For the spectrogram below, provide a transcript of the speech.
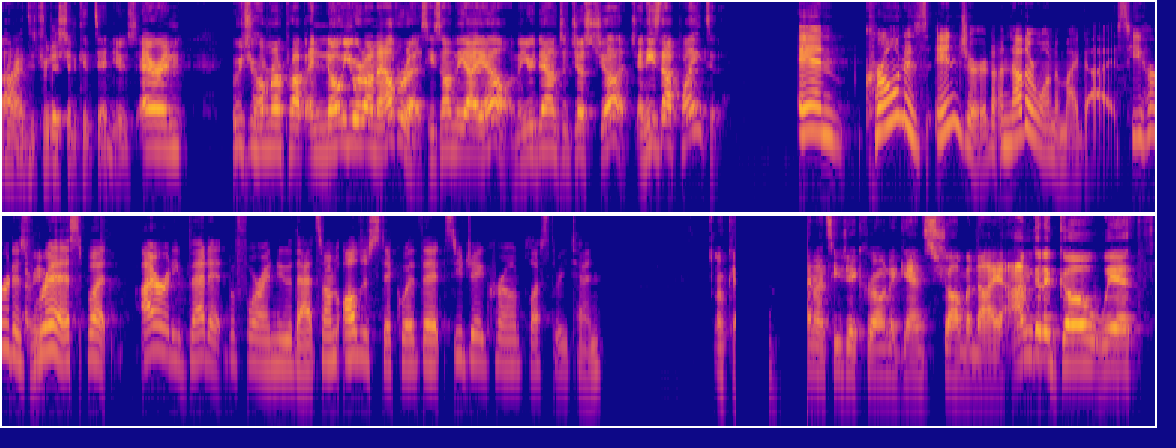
All right, the tradition continues. Aaron, who's your home run prop? And no you're on Alvarez. He's on the IL. I mean, you're down to just Judge, and he's not playing today. And Cron is injured. Another one of my guys. He hurt his I mean- wrist, but I already bet it before I knew that. So I'm, I'll just stick with it. CJ Cron plus 310. Okay. On TJ Cron against Sean Manaea. I'm going to go with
